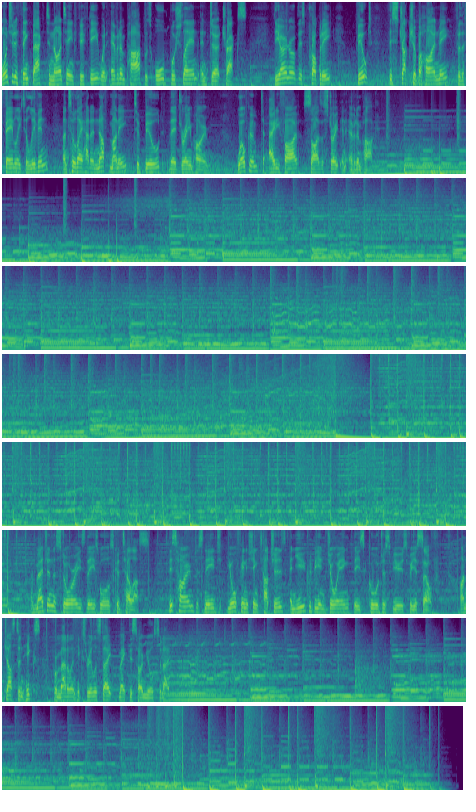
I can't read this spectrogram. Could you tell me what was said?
want you to think back to 1950 when Everton Park was all bushland and dirt tracks. The owner of this property built this structure behind me for the family to live in until they had enough money to build their dream home. Welcome to 85 Sizer Street in Everton Park. Imagine the stories these walls could tell us. This home just needs your finishing touches and you could be enjoying these gorgeous views for yourself. I'm Justin Hicks from Madeline Hicks Real Estate. Make this home yours today.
